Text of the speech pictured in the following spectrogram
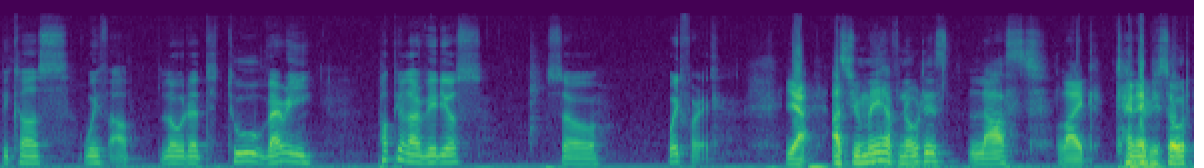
because we've uploaded two very popular videos. So wait for it. Yeah, as you may have noticed, last like 10 episode,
